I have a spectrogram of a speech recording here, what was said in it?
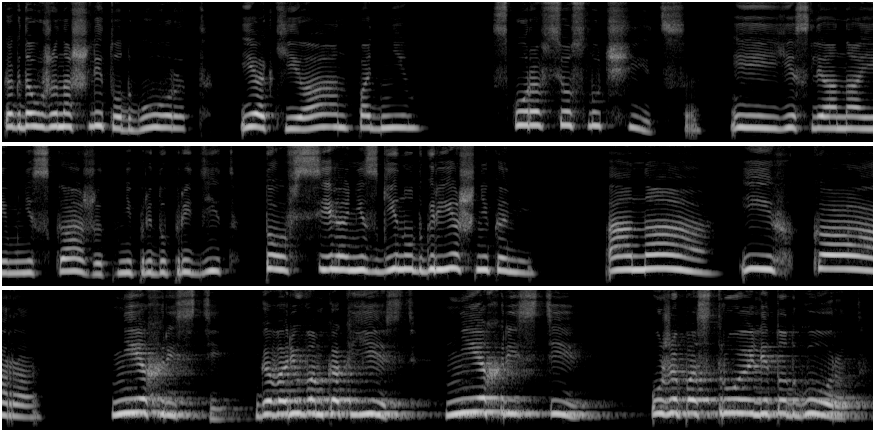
когда уже нашли тот город и океан под ним. Скоро все случится, и если она им не скажет, не предупредит, то все они сгинут грешниками. Она их кара. Не христи, говорю вам как есть, не христи. Уже построили тот город,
